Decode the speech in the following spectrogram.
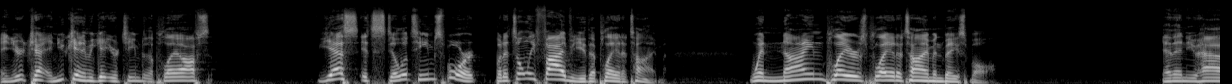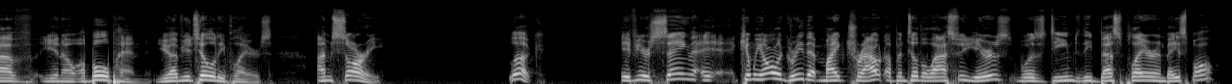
and you're and you can't even get your team to the playoffs, yes, it's still a team sport, but it's only five of you that play at a time. When nine players play at a time in baseball, and then you have, you know, a bullpen, you have utility players. I'm sorry. Look, if you're saying that, eh, can we all agree that Mike Trout, up until the last few years, was deemed the best player in baseball?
